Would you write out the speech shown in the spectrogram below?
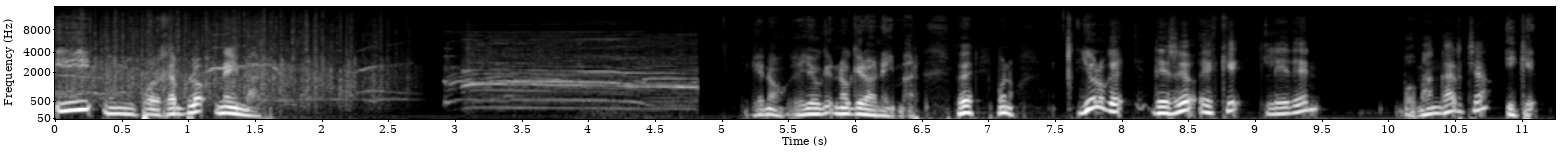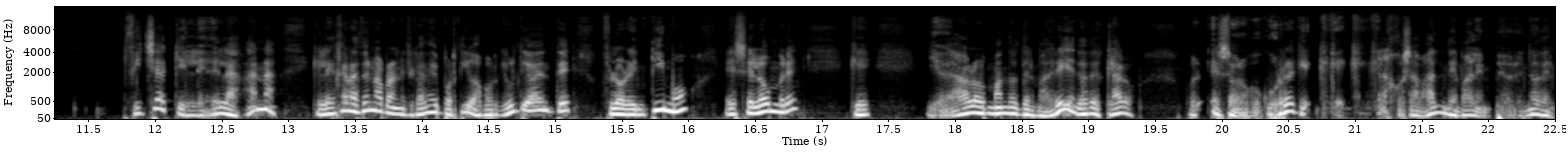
y, mm, por ejemplo, Neymar. Que no, yo no quiero a Neymar. Entonces, bueno, yo lo que deseo es que le den pues, garcha y que fiche a quien le dé la gana, que le dejen hacer una planificación deportiva, porque últimamente Florentino es el hombre que llega a los mandos del Madrid, entonces claro, pues eso es lo que ocurre, que, las cosas van de mal en peor. Entonces,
